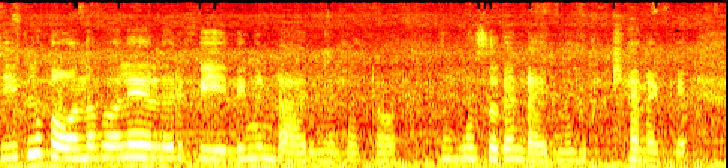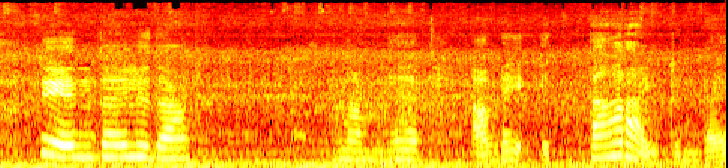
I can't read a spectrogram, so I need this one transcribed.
ജീപ്പിൽ പോകുന്ന പോലെയുള്ളൊരു ഫീലിംഗ് ഉണ്ടായിരുന്നില്ല കേട്ടോ നല്ല സുഖം ഉണ്ടായിരുന്നു ഇരിക്കാനൊക്കെ. എന്തായാലും ഇതാ നമ്മൾ അവിടെ എത്താറായിട്ടുണ്ടേ.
